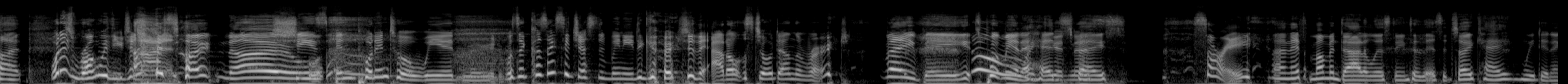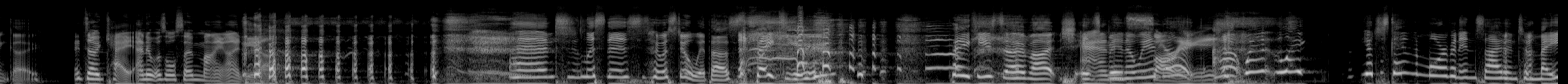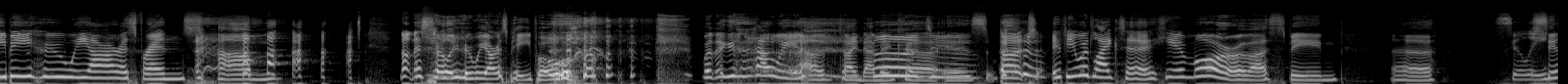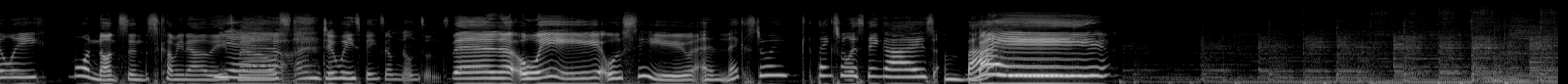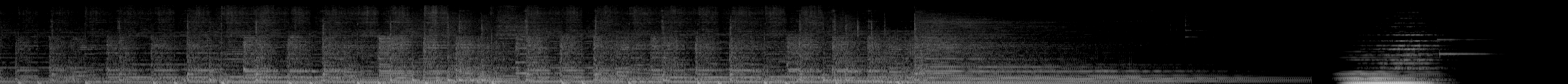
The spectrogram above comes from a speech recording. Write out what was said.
but What is wrong with you I don't know. She's been put into a weird mood. Was it because I suggested we need to go to the adult store down the road? maybe it's put me Oh in a headspace. Sorry. And if mum and dad are listening to this, it's okay. We didn't go. It's okay. And it was also my idea. And listeners who are still with us, thank you. thank you so much. It's And been a weird sorry. night. Uh, we're like, you're just getting more of an insight into maybe who we are as friends. Um, not necessarily who we are as people. But how we our dynamic Oh, uh, is. But if you would like to hear more of us being uh, Silly. silly, more nonsense coming out of these yeah, mouths, and do we speak some nonsense? then we will see you and next week. Thanks for listening, guys. Bye. Bye.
